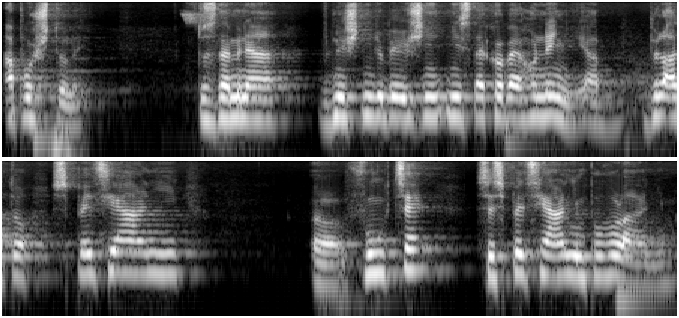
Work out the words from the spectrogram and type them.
apoštoly. To znamená, v dnešní době už nic takového není. A byla to speciální funkce se speciálním povoláním.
